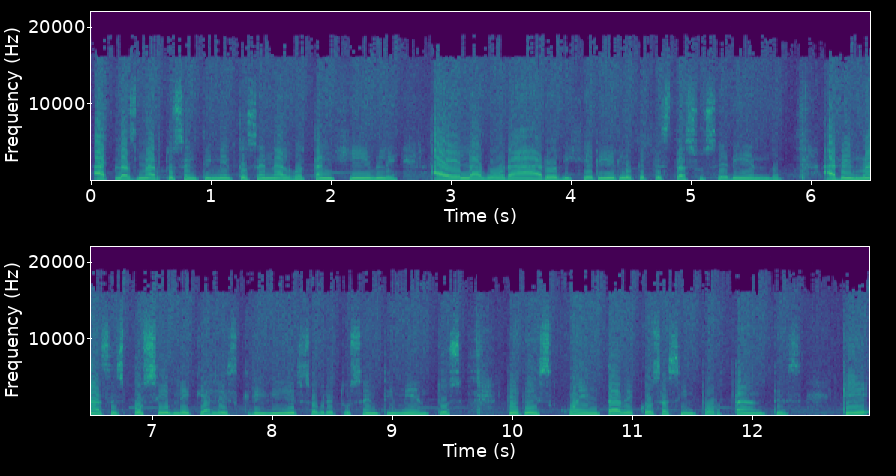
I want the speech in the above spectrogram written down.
a plasmar tus sentimientos en algo tangible, a elaborar o digerir lo que te está sucediendo. Además es posible que al escribir sobre tus sentimientos te des cuenta de cosas importantes que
